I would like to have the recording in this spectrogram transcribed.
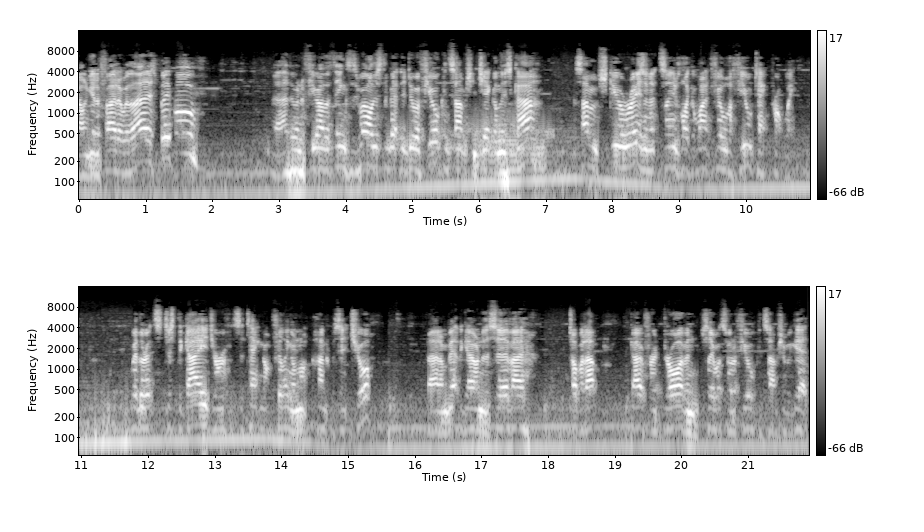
go and get a photo with those people. Uh, doing a few other things as well. Just about to do a fuel consumption check on this car. For some obscure reason, it seems like it won't fill the fuel tank properly. Whether it's just the gauge or if it's the tank not filling, I'm not 100% sure. But I'm about to go into the servo, top it up, go for a drive and see what sort of fuel consumption we get.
